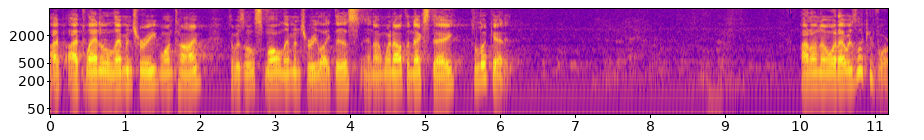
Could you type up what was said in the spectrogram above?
I, I planted a lemon tree one time. It was a little small lemon tree like this, and I went out the next day to look at it. I don't know what I was looking for.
